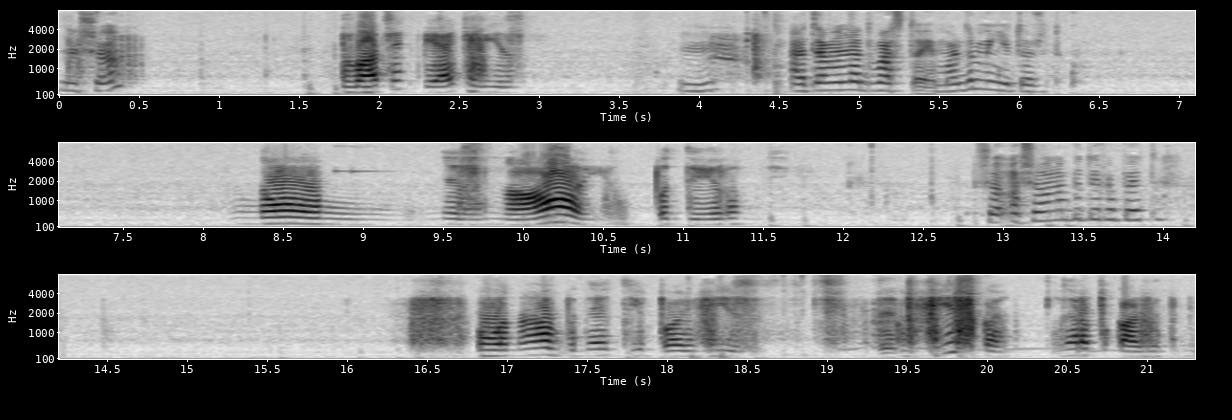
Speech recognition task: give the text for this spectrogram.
На що? 25 віз. М. А там вона два стоїть. Можна мені теж таку? Ну, не знаю, подивимось. Що, а що вона буде робити? Вона буде типа віз. Фішка. Зараз покажу тобі.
